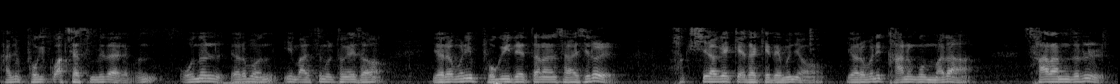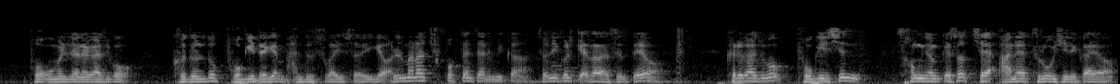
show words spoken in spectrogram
아주 복이 꽉 찼습니다, 여러분. 오늘 여러분 이 말씀을 통해서 여러분이 복이 됐다는 사실을 확실하게 깨닫게 되면요. 여러분이 가는 곳마다 사람들을 복음을 전해가지고 그들도 복이 되게 만들 수가 있어요. 이게 얼마나 축복된 자입니까? 저는 이걸 깨달았을 때요. 그래가지고 복이신 성령께서 제 안에 들어오시니까요.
